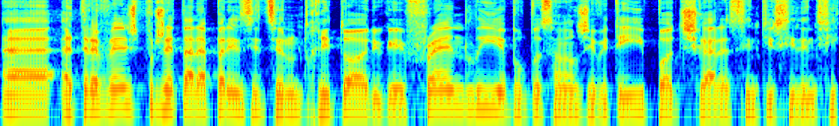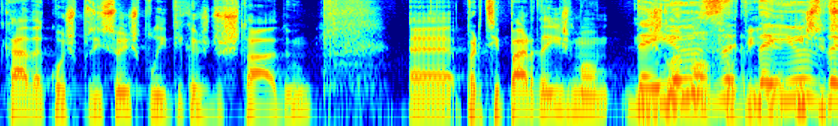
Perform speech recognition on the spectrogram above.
Ah, através de projetar a aparência de ser um território gay-friendly, a população LGBTI pode chegar a sentir-se identificada com as posições políticas do Estado, ah, participar da ismo- They use, islamofobia they use the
